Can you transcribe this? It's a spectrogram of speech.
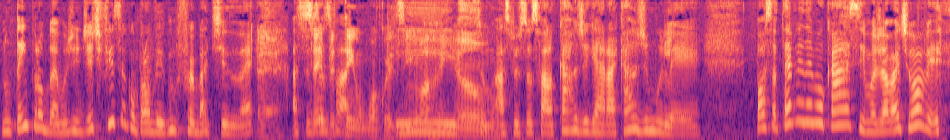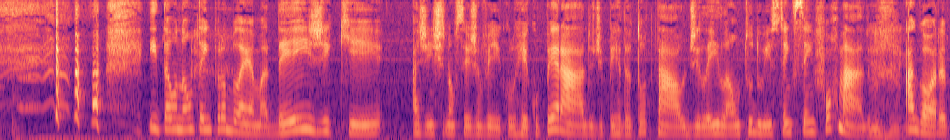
Não tem problema. Hoje em dia é difícil comprar um veículo que foi batido, né? É, as pessoas sempre falam, tem alguma coisinha, um arranhão. Isso. As pessoas falam carro de garagem, carro de mulher. Posso até vender meu carro assim, mas já bati uma vez. então não tem problema, desde que a gente não seja um veículo recuperado, de perda total, de leilão, tudo isso tem que ser informado. Uhum. Agora,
